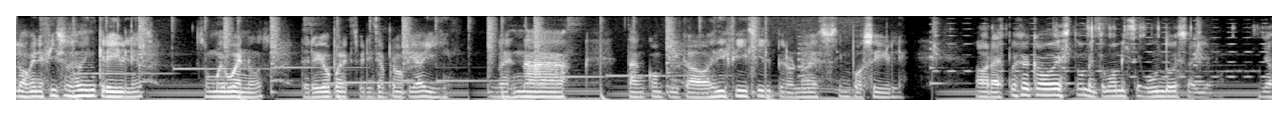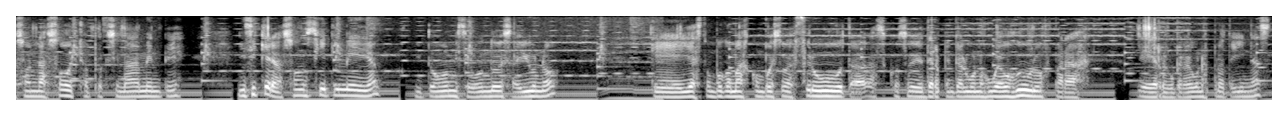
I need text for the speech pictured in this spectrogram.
los beneficios son increíbles, son muy buenos, te lo digo por experiencia propia y no es nada tan complicado, es difícil, pero no es imposible. Ahora, después que acabo esto, me tomo mi segundo desayuno. Ya son las 8 aproximadamente. Ni siquiera, son 7 y media. Y tomo mi segundo desayuno. Que ya está un poco más compuesto de frutas, cosas de repente algunos huevos duros para eh, recuperar algunas proteínas.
